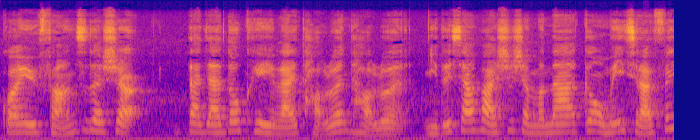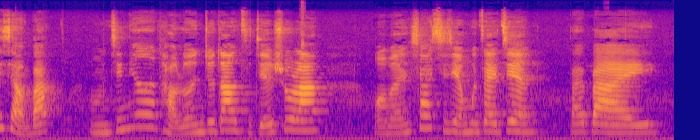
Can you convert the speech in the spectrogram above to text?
关于房子的事儿，大家都可以来讨论讨论。你的想法是什么呢？跟我们一起来分享吧。我们今天的讨论就到此结束啦，我们下期节目再见，拜拜。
